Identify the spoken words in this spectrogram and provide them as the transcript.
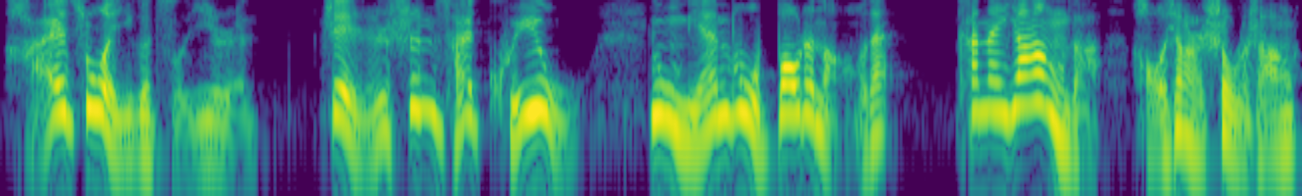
还坐一个紫衣人，这人身材魁梧，用棉布包着脑袋，看那样子好像是受了伤了。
